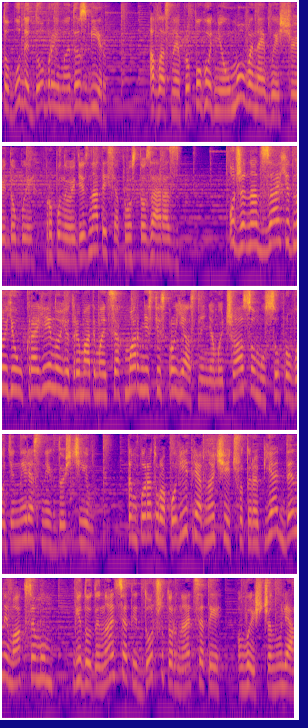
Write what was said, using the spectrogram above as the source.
то буде добрий медозбір. А власне про погодні умови найближчої доби пропоную дізнатися просто зараз. Отже, над західною Україною триматиметься хмарність із проясненнями часом у супроводі нерясних дощів. Температура повітря вночі 4-5, денний максимум від 11 до 14 вище нуля.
